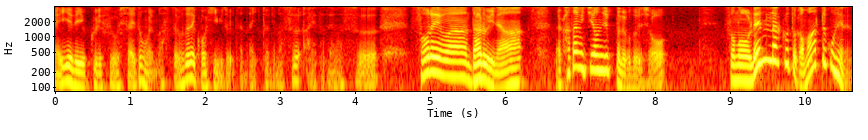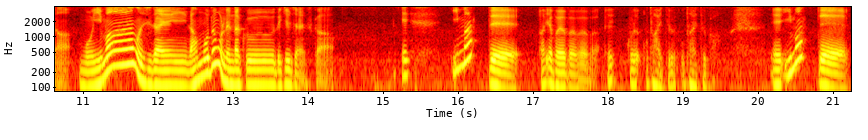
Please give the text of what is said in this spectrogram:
え、家でゆっくり過ごしたいと思います。ということで、コーヒー人いただいております。ありがとうございます。それはだるいな。片道40分ってことでしょ？その連絡とか回ってこへんねんな。もう今の時代、なんぼでも連絡できるじゃないですか。え、今って、あ、やばいやばいやばいやばい。え、これ音入ってる？音入ってるか。え、今って、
